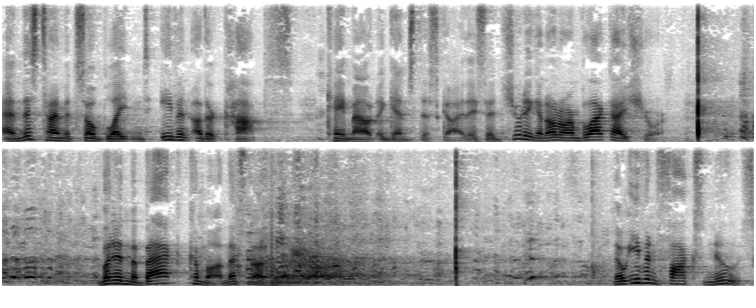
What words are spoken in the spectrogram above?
And this time it's so blatant, even other cops came out against this guy. They said, shooting an unarmed black guy, sure. but in the back, come on, that's not who we are. No, even Fox News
